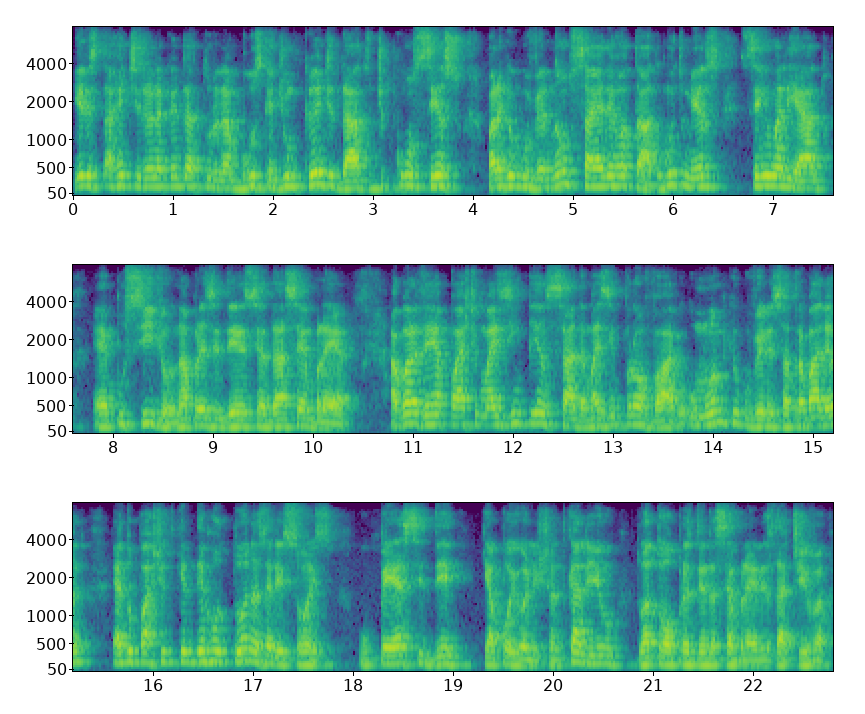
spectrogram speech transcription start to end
e ele está retirando a candidatura na busca de um candidato de consenso para que o governo não saia derrotado, muito menos sem um aliado é, possível na presidência da Assembleia. Agora vem a parte mais impensada, mais improvável. O nome que o governo está trabalhando é do partido que ele derrotou nas eleições, o PSD, que apoiou Alexandre Calil, do atual presidente da Assembleia Legislativa,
